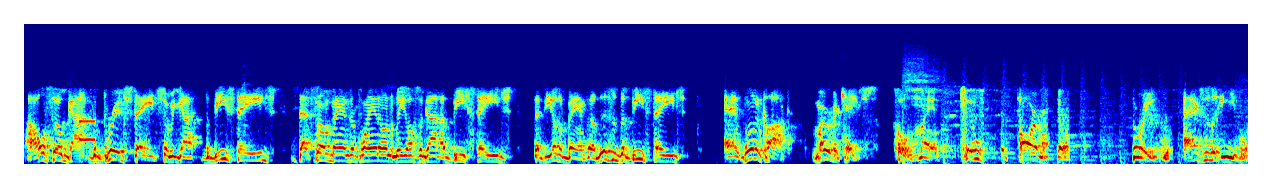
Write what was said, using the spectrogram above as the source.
I also got the bridge stage. So we got the B stage that some bands are playing on, and we also got a B stage that the other bands are. This is the B stage at one o'clock. Murder case. Oh man. Two, Harvester. Three, Axes of Evil.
